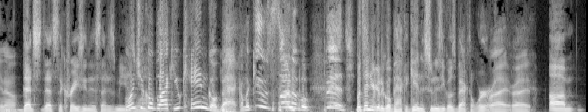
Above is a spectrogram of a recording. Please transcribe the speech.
You know. That's that's the craziness that is me. as Once you go black, you can go back. I'm like, you son of a bitch. But then you're going to go back again as soon as he goes back to work. Right, right. Um,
